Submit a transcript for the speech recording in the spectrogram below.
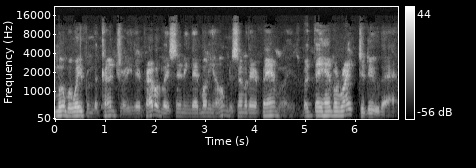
move away from the country, they're probably sending that money home to some of their families, but they have a right to do that.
